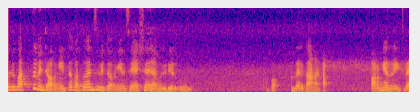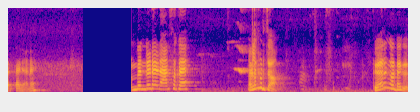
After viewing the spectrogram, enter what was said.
ഒരു പത്ത് മിനിറ്റ് ഉറങ്ങിയിട്ട് പത്ത് പതിനഞ്ച് മിനിറ്റ് ഉറങ്ങിയതിന് ശേഷമേ ഞാൻ വീഡിയോ എടുക്കുന്നുള്ളൂ. എന്തായാലും കാണാം കേട്ടോ ഉറങ്ങി ഒന്ന് എനിക്ക് വരട്ടെ ഞാനേ. എന്തെന്റെ ഡാൻസ് ഒക്കെ വെള്ളം കുടിച്ചോ? കേറിങ്ങോട്ടേക്ക്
